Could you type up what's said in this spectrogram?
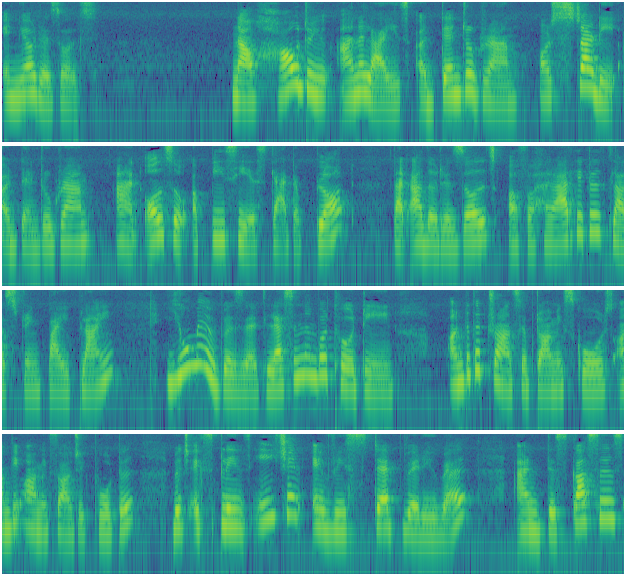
in your results. Now, how do you analyze a dendrogram or study a dendrogram and also a PCA scatter plot that are the results of a hierarchical clustering pipeline? You may visit lesson number 13 under the transcriptomics course on the Omicslogic portal, which explains each and every step very well and discusses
